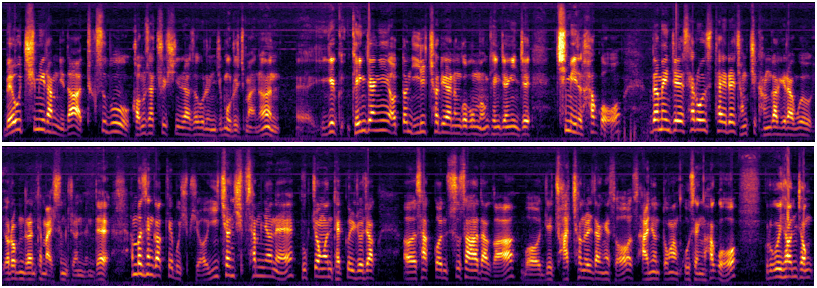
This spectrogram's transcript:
매우 치밀합니다. 특수부 검사 출신이라서 그런지 모르지만은 에, 이게 굉장히 어떤 일 처리하는 거 보면 굉장히 이제 치밀하고 그다음에 이제 새로운 스타일의 정치 감각이라고 여러분들한테 말씀드렸는데 한번 생각해 보십시오. 2013년에 국정원 댓글 조작 어, 사건 수사하다가 뭐 이제 좌천을 당해서 4년 동안 고생하고 그리고 현 정,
